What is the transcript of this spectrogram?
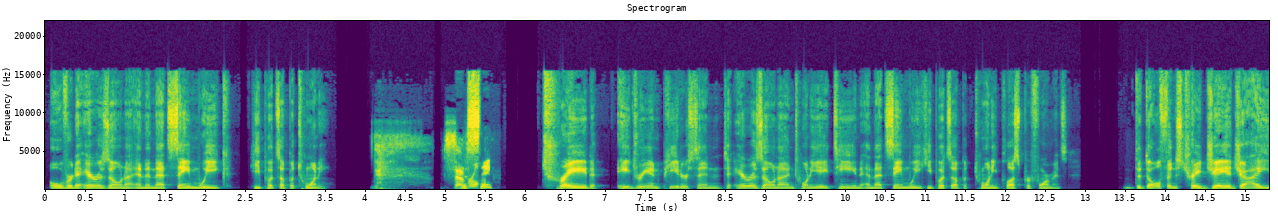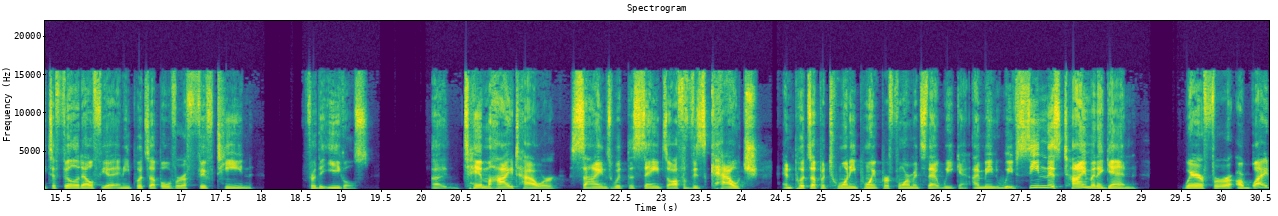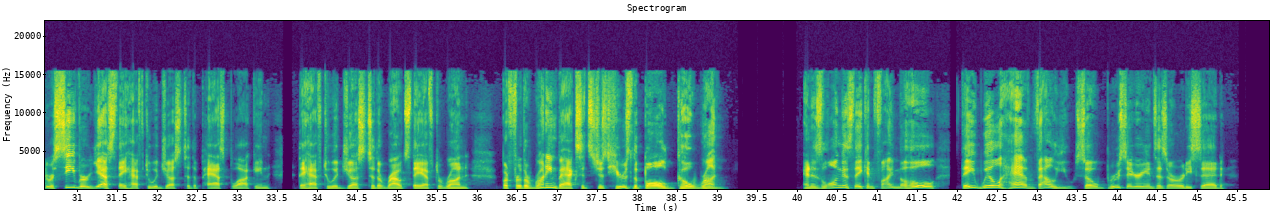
over to Arizona, and then that same week he puts up a 20? Several. trade Adrian Peterson to Arizona in 2018, and that same week he puts up a 20 plus performance. The Dolphins trade Jay Ajayi to Philadelphia, and he puts up over a 15 for the Eagles uh, Tim Hightower signs with the Saints off of his couch and puts up a 20 point performance that weekend. I mean, we've seen this time and again where for a wide receiver, yes, they have to adjust to the pass blocking, they have to adjust to the routes they have to run. But for the running backs, it's just here's the ball, go run. And as long as they can find the hole, they will have value. So Bruce Arians has already said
